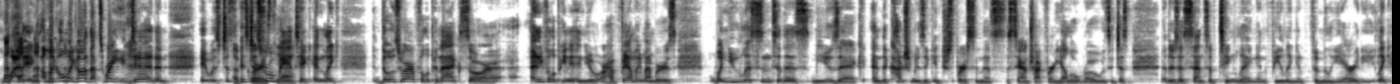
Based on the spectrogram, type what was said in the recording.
wedding. I'm like, oh my god, that's right, you did, and it was just Of it's course, just yeah. romantic. And like those who are Filipinx or any Filipina in you or have family members, when you listen to this music and the country music interspersed in this soundtrack for Yellow Rose, it just there's a sense of tingling and feeling and familiarity. Like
